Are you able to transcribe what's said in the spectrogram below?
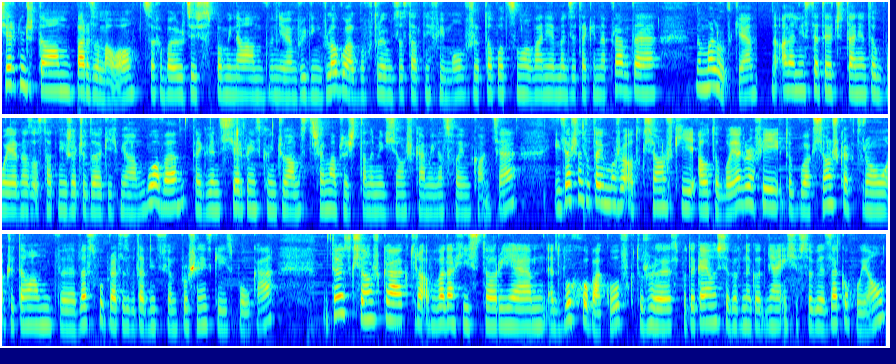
W sierpniu czytałam bardzo mało, co chyba już gdzieś wspominałam w, nie wiem, w reading vlogu albo w którymś z ostatnich filmów, że to podsumowanie będzie takie naprawdę no malutkie. No ale niestety czytanie to była jedna z ostatnich rzeczy, do jakich miałam głowę, tak więc sierpień skończyłam z trzema przeczytanymi książkami na swoim koncie. I zacznę tutaj może od książki Autobiography. To była książka, którą czytałam we współpracy z wydawnictwem Pruszyńskiej Spółka. To jest książka, która opowiada historię dwóch chłopaków, którzy spotykają się pewnego dnia i się w sobie zakochują.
